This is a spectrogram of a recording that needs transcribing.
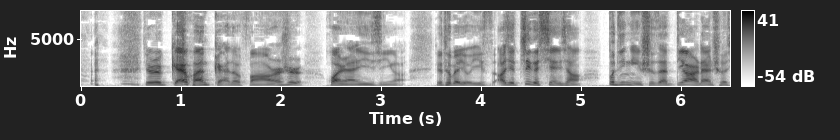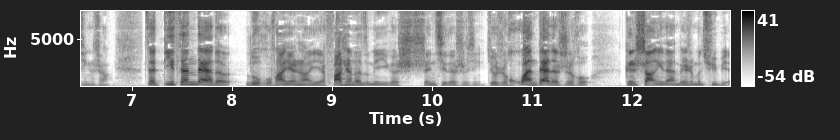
就是改款改的反而是焕然一新啊，就特别有意思。而且这个现象不仅仅是在第二代车型上，在第三代的路虎发现上也发生了这么一个神奇的事情，就是换代的时候跟上一代没什么区别，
